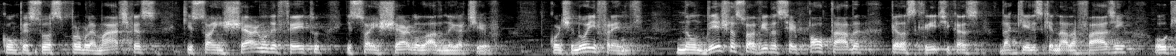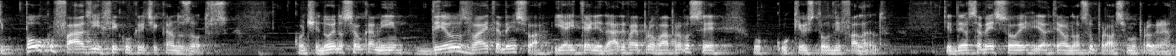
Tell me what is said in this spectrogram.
com pessoas problemáticas que só enxergam o defeito e só enxergam o lado negativo. Continue em frente. Não deixe a sua vida ser pautada pelas críticas daqueles que nada fazem ou que pouco fazem e ficam criticando os outros. Continue no seu caminho, Deus vai te abençoar e a eternidade vai provar para você o, o que eu estou lhe falando. Que Deus te abençoe e até o nosso próximo programa.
